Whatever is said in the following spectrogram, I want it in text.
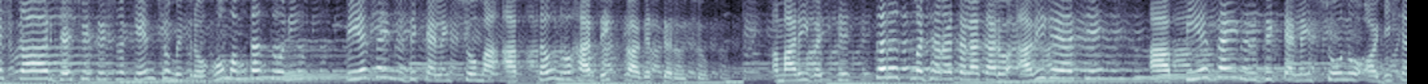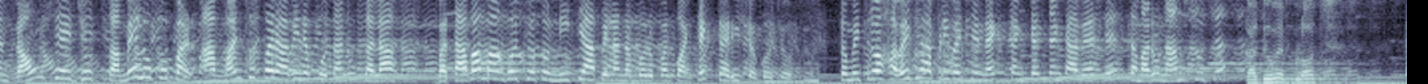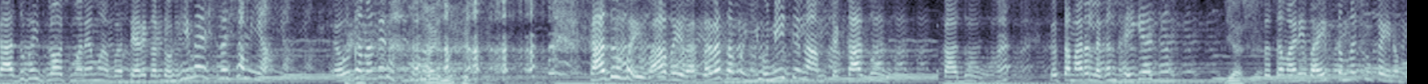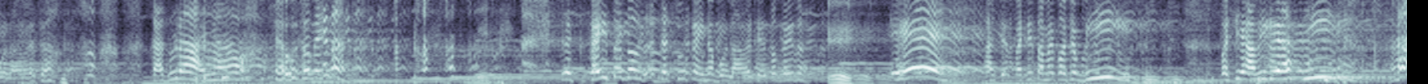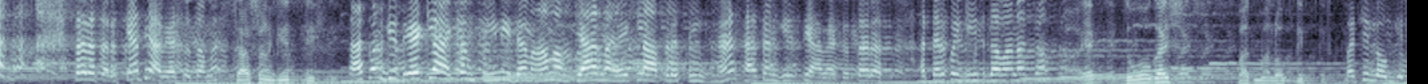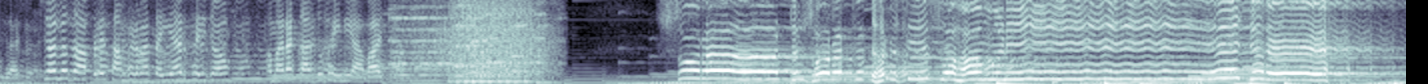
નમસ્કાર, જય શ્રી કૃષ્ણ. કેમ છો મિત્રો? હું Mamta Soni, PSI music talent શોમાં આપ સૌનું હાર્દિક સ્વાગત કરું છું. અમારી વચ્ચે સરસ મજાના કલાકારો આવી ગયા છે. આ પીએસઆઈ મ્યુઝિક ટેલેન્ટ શોનું ઓડિશન રાઉન્ડ છે. જો તમે લોકો પણ આ મંચ ઉપર આવીને પોતાનું કલા બતાવવા માંગો છો, તો નીચે આપેલા નંબર ઉપર કોન્ટેક્ટ કરી શકો છો. તો મિત્રો, હવે જે આપણી વચ્ચે નેક્સ્ટ કન્ટેસ્ટન્ટ આવ્યા છે, તમારું નામ શું છે? કાદુભાઈ બ્લોચ. કાદુભાઈ બ્લોચ મને અત્યારે કરશો હિમેશ રેશમિયા. એવું તો નથી ને? કાદુભાઈ વાહ ભાઈ વાહ. સરસ. આમ યુનિક નામ છે. કાદુ. કાદુ હે? તો તમારા લગ્ન થઈ ગયા છે? યસ તો તમારી વાઈફ તમને શું કહીને બોલાવે છે? કાદુડા અહીંયા એવું તો નહીં ને? કહી તો દો. અચ્છા શું કહીને બોલાવે છે તો કહી દો. એ. એ. અચ્છા પછી તમે કહો છો બી. પછી આવી ગયા સી. સરસ સરસ. ક્યાંથી આવ્યા છો તમે? સાસણ ગીરથી સાસણ ગીર એકલા એકલા સિંહની જેમ આમ આમ ક્યારના એકલા આપણે સિંહ હે? સાસણ ગીરથી આવ્યા છો. સરસ. અત્યારે કોઈ ગીત ગાવાના છો? એક દુઓ ગાઈશ બાદમાં લોકગીત. પછી લોકગીત ગાશો. ચલો તો આપણે સાંભળવા તૈયાર થઈ જાઓ. અમારા કાદુભાઈની આવાજ. સોરઠ સોરઠ ધરતી સોહામણી જ રે.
